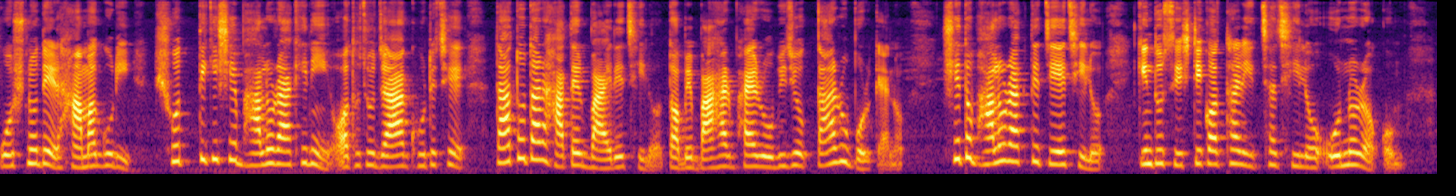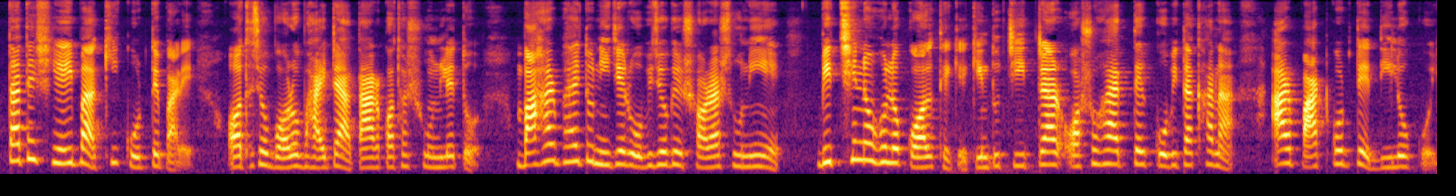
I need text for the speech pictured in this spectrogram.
প্রশ্নদের হামাগুড়ি, সত্যি কি সে ভালো রাখেনি? অথচ যা ঘটেছে, তা তো তার হাতের বাইরে ছিল। তবে বাহার ভাইয়ের অভিযোগ তার উপর কেন? সে তো ভালো রাখতে চেয়েছিল, কিন্তু সৃষ্টিকর্তার ইচ্ছা ছিল অন্যরকম। তাতে সেই বা কি করতে পারে? অথচ বড় ভাইটা তার কথা শুনলে তো। বাহার ভাই তো নিজের অভিযোগের সরা শুনিয়ে বিচ্ছিন্ন হলো কল থেকে, কিন্তু চিত্রার অসহায়ত্বের কবিতাখানা আর পাঠ করতে দিল কই?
